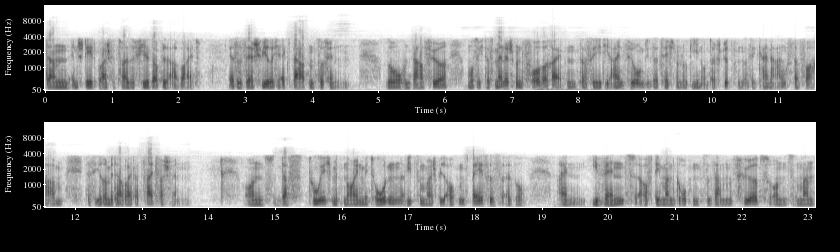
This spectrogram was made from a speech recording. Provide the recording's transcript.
dann entsteht beispielsweise viel Doppelarbeit es ist sehr schwierig, Experten zu finden. So, und dafür muss ich das Management vorbereiten, dass sie die Einführung dieser Technologien unterstützen, dass sie keine Angst davor haben, dass ihre Mitarbeiter Zeit verschwenden. Und das tue ich mit neuen Methoden, wie zum Beispiel Open Spaces, also ein Event, auf dem man Gruppen zusammenführt und man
